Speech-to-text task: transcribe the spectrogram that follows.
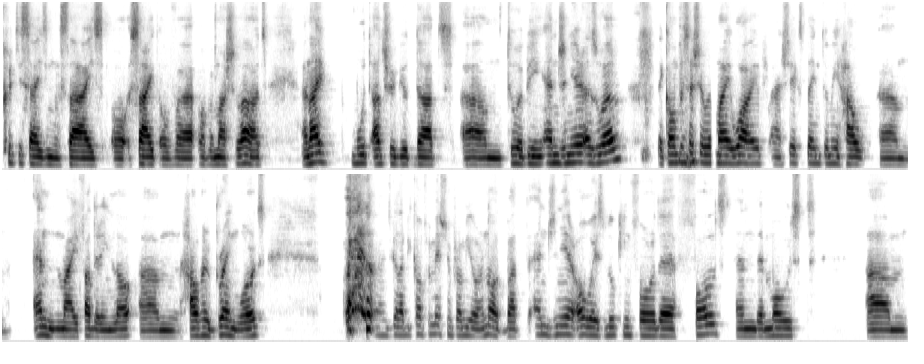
criticizing size or side of uh, of a martial arts, and I would attribute that um, to a being engineer as well. The conversation mm-hmm. with my wife, uh, she explained to me how, um, and my father-in-law, um, how her brain works. it's gonna be confirmation from you or not, but engineer always looking for the faults and the most um,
